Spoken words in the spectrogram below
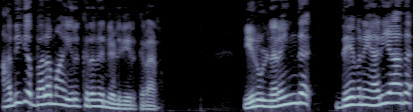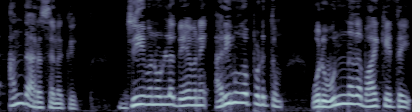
அதிக பலமாயிருக்கிறது என்று எழுதியிருக்கிறார். இருள் நிறைந்த தேவனை அறியாத அந்த அரசனுக்கு ஜீவனுள்ள தேவனை அறிமுகப்படுத்தும் ஒரு உன்னத பாக்கியத்தை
